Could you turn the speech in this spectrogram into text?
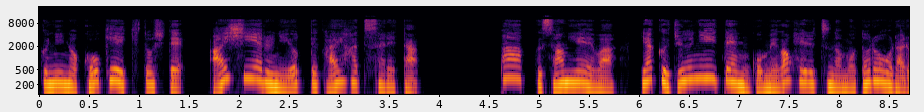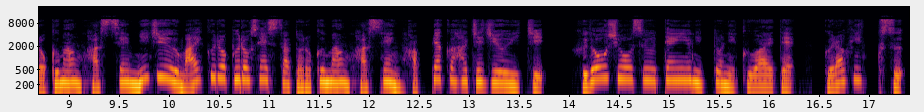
ク2の後継機として ICL によって開発された。パーク 3A は約 12.5MHz のモトローラ68020マイクロプロセッサと68881不動小数点ユニットに加えてグラフィックス、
